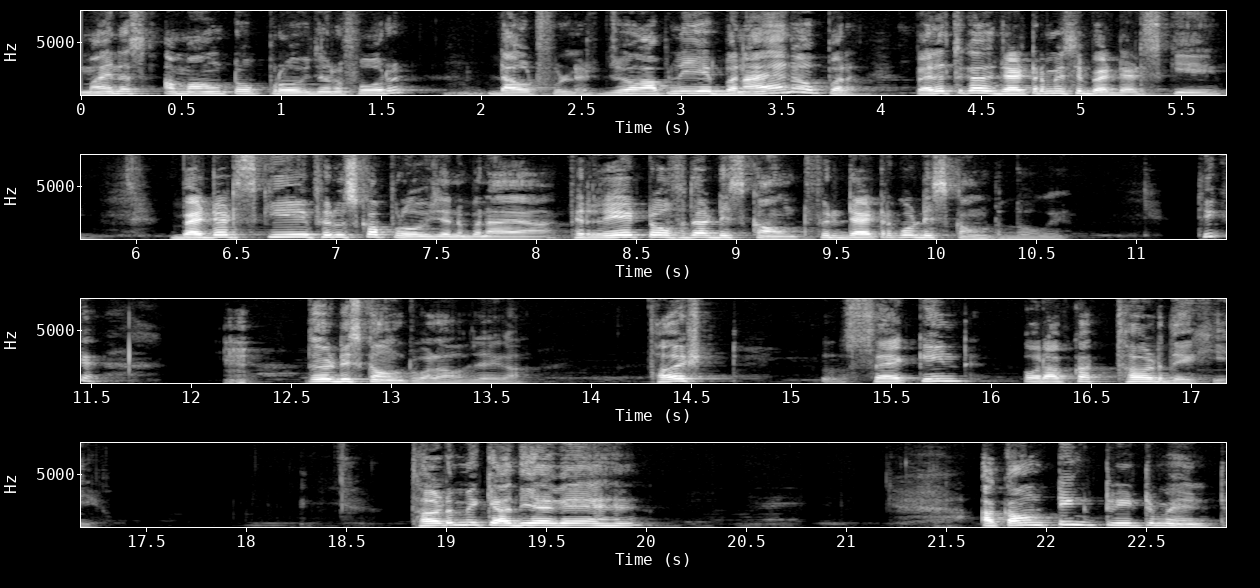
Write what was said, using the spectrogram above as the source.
minus amount of provision for doubtful debt जो आपने ये बनाया ना ऊपर पहले तो क्या डेटर में से बेड डेट्स किए। बेड डेट्स किए, फिर उसका प्रोविज़न बनाया, फिर रेट ऑफ़ द डिस्काउंट फिर डेटर को डिस्काउंट दोगे। ठीक है? तो ये डिस्काउंट वाला हो जाएगा। फ़र्स्ट सेकंड और आपका थर्ड देखिए। थर्ड में क्या दिया गया है? Accounting treatment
